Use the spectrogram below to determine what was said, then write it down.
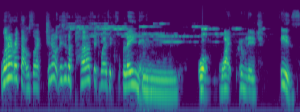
when I read that, I was like, do you know what? This is a perfect way of explaining mm. what white privilege is.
